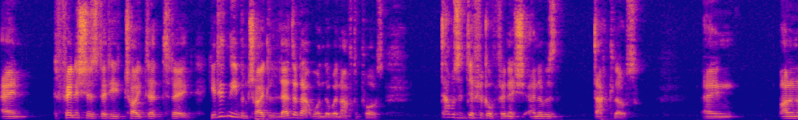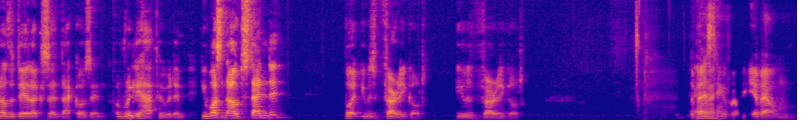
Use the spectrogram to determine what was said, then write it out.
and the finishes that he tried to, today. He didn't even try to leather that one that went off the post. That was a difficult finish, and it was that close. And on another day, like I said, that goes in. I'm really happy with him. He wasn't outstanding, but he was very good. He was very good. The best anyway. thing for me about him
